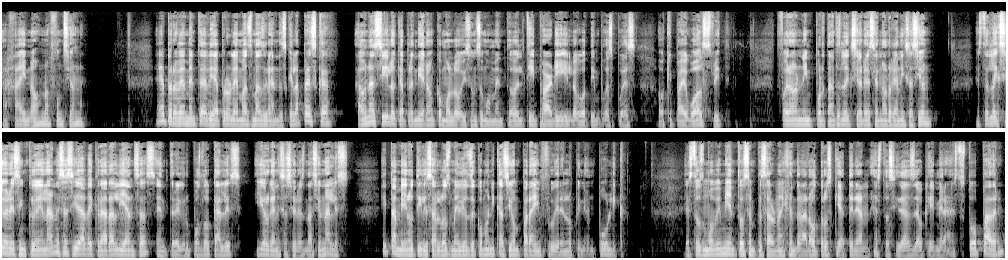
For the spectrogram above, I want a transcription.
Ajá, y no, no funciona. Eh, pero obviamente había problemas más grandes que la pesca. Aún así, lo que aprendieron, como lo hizo en su momento el Tea Party y luego tiempo después Occupy Wall Street, fueron importantes lecciones en organización. Estas lecciones incluyen la necesidad de crear alianzas entre grupos locales y organizaciones nacionales, y también utilizar los medios de comunicación para influir en la opinión pública. Estos movimientos empezaron a engendrar otros que ya tenían estas ideas de, ok, mira, esto estuvo padre,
